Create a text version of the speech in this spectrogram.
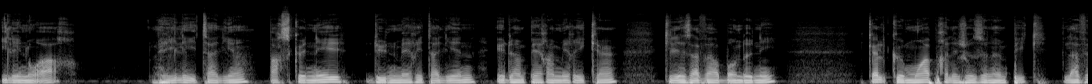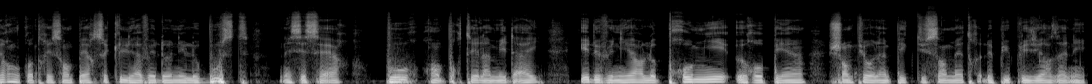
Il est noir, mais il est italien parce que né d'une mère italienne et d'un père américain qui les avait abandonnés. Quelques mois après les Jeux olympiques, il avait rencontré son père, ce qui lui avait donné le boost nécessaire pour remporter la médaille et devenir le premier Européen champion olympique du 100 mètres depuis plusieurs années.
